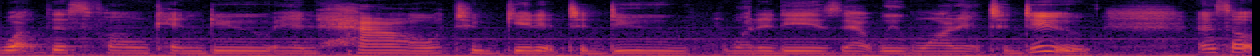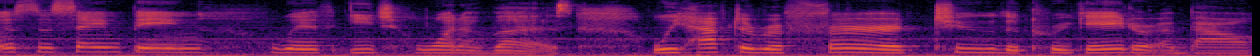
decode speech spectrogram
what this phone can do and how to get it to do what it is that we want it to do. And so it's the same thing with each one of us. We have to refer to the creator about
